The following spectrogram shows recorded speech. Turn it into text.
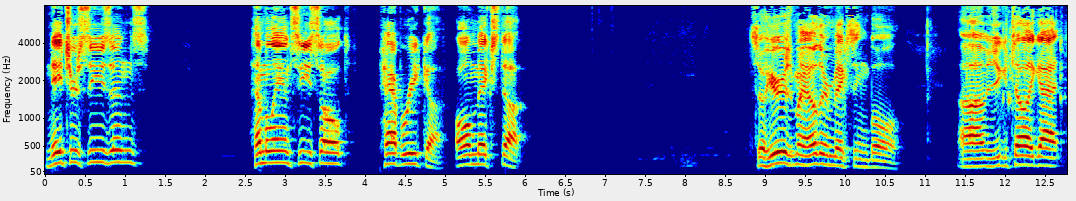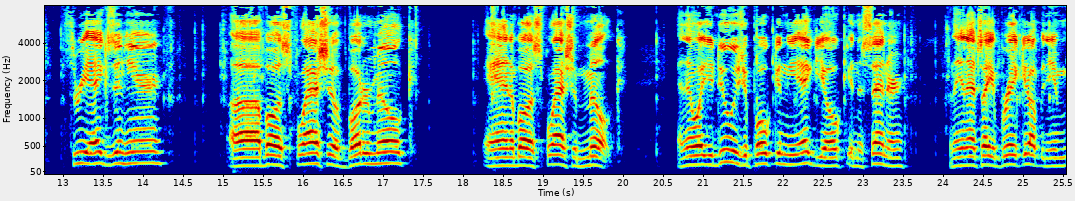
nature seasons, Himalayan sea salt, paprika, all mixed up. So here's my other mixing bowl. Um, as you can tell, I got three eggs in here, uh, about a splash of buttermilk, and about a splash of milk. And then what you do is you poke in the egg yolk in the center. And then that's how you break it up. And you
